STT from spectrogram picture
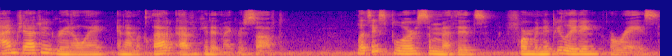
I'm Jasmine Greenaway and I'm a cloud advocate at Microsoft. Let's explore some methods for manipulating arrays.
